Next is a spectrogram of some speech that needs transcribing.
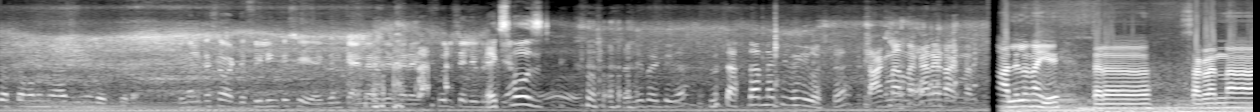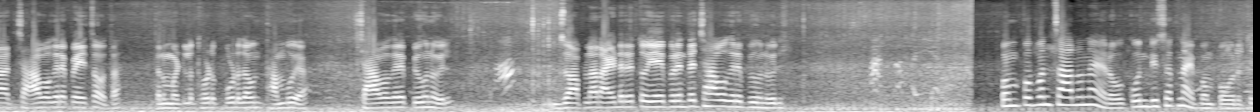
करता म्हणून मी आज मी लेट केलं. तुम्हाला कसं वाटतं? फिलिंग कशी आहे? एकदम camera full celebrity expose celebrity का? तुम्ही टाकणार नाही ती वेगळी गोष्ट. टाकणार ना का नाही टाकणार? आलेलं नाहीये. तर अं, सगळ्यांना चहा वगैरे प्यायचा होता. तर म्हटलं थोडं पुढं जाऊन थांबूया. चहा वगैरे पिऊन होईल. जो आपला रायडर आहे तो येईपर्यंत चहा वगैरे पिऊन होईल. पंप पण चालू नाही राव. कोण दिसत नाही पंपावरती.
